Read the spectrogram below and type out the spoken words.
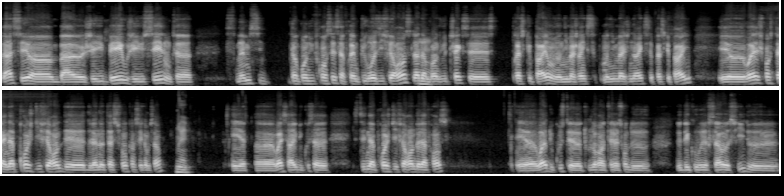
Là, c'est bah, j'ai eu B ou j'ai eu C. Donc, même si d'un point de vue français, ça ferait une plus grosse différence. Là, d'un mm. point de vue tchèque, c'est presque pareil. On imaginerait que, on imaginerait que c'est presque pareil. Et euh, ouais, je pense que tu as une approche différente de, la notation quand c'est comme ça. Et euh, ouais, c'est vrai que du coup, c'était une approche différente de la France. Et euh, ouais, du coup, c'était toujours intéressant de, de, découvrir ça aussi, de,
